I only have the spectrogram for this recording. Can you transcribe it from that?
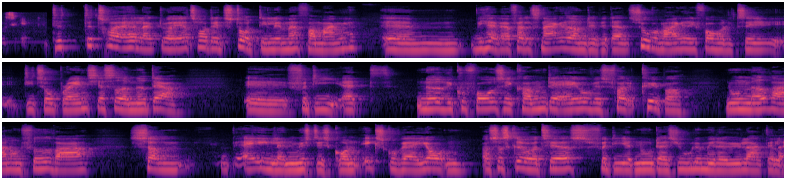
utilgængelig. det, det tror jeg heller ikke, du er. Jeg tror, det er et stort dilemma for mange. Øhm, vi har i hvert fald snakket om det ved Dansk Supermarked i forhold til de to brands, jeg sidder med der. Øh, fordi at noget, vi kunne forudse komme, det er jo, hvis folk køber nogle madvarer, nogle fødevarer, som af en eller anden mystisk grund ikke skulle være i orden, og så skriver til os, fordi at nu deres julemiddag er ødelagt, eller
